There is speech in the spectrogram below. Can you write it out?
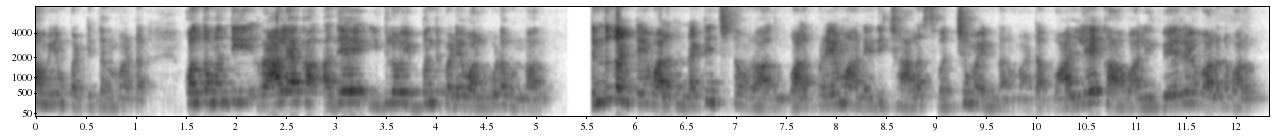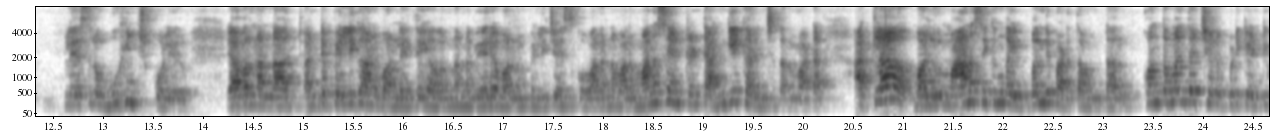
సమయం పట్టిద్ది అనమాట కొంతమంది రాలేక అదే ఇదిలో ఇబ్బంది పడే వాళ్ళు కూడా ఉన్నారు. ఎందుకంటే వాళ్ళకి నటించడం రాదు. వాళ్ళ ప్రేమ అనేది చాలా స్వచ్ఛమైనది అనమాట వాళ్ళే కావాలి. వేరే వాళ్ళని వాళ్ళ ప్లేస్లో ఊహించుకోలేరు. ఎవరినన్నా అంటే పెళ్ళి కాని వాళ్ళైతే ఎవరినన్నా వేరే వాళ్ళని పెళ్ళి చేసుకోవాలన్న వాళ్ళ మనసు ఏంటంటే అంగీకరించదనమాట అట్లా వాళ్ళు మానసికంగా ఇబ్బంది పడతా ఉంటారు. కొంతమంది వచ్చేటప్పటికేంటి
